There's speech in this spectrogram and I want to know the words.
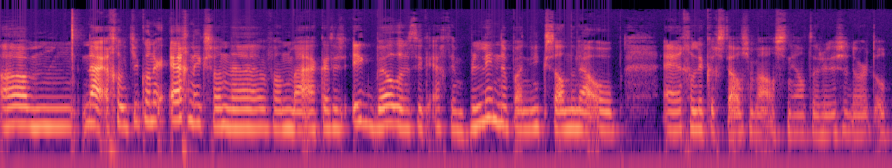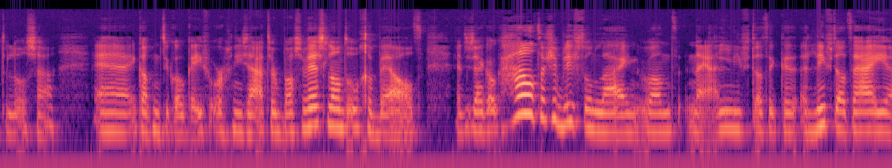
um, nou goed, je kon er echt niks van, uh, van maken. Dus ik belde natuurlijk echt in blinde paniek Sandra op. En gelukkig stelde ze me al snel te rusten door het op te lossen. ik had natuurlijk ook even organisator Bas Westland opgebeld. En toen zei ik ook, haal het alsjeblieft online. Want nou ja, lief dat, ik, lief dat hij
